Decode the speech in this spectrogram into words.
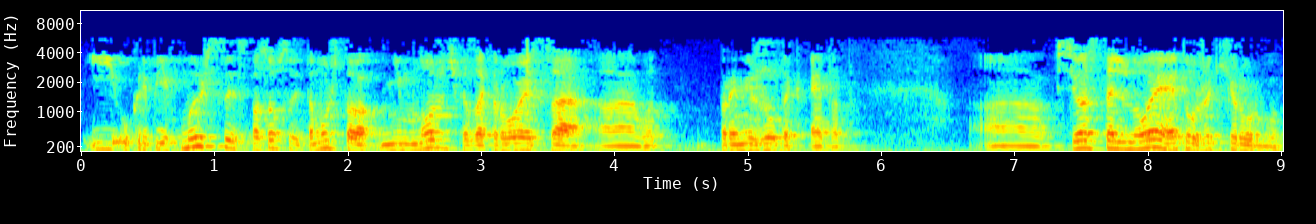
и, укрепив мышцы, способствовать тому, что немножечко закроется э, вот, промежуток этот. Э, все остальное это уже к хирургу.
